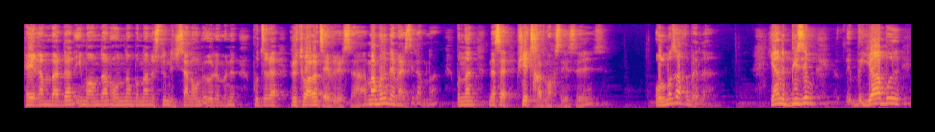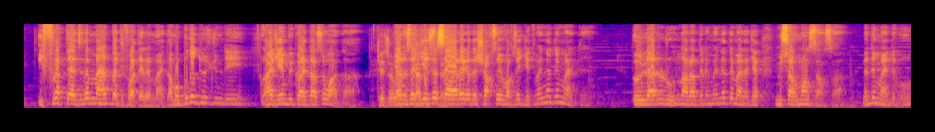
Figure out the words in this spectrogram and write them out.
peyğəmbərdən, imamdan, ondan bundan üstündür ki, sən onun ölümünü bu cürə rituala çevirirsən. Ha? Mən bunu demək istəyirəm lan. Bundan nəsə bir şey çıxartmaq istəyirsiniz? Olmaz axı belə. Yəni bizim ya bu ifrat dərəcədə məhəbbət ifadə eləməkdir. Amma bu da düzgün deyil. Hər şeyin bir qaydası var da. Gecə yəni sən gecə səhərə qədər şəxsi vaxtə getmək nə deməkdir? Ölülərin ruhunu narahat eləmək nə deməkdir? Əgər müsəlmansansa, nə deməkdir bu?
